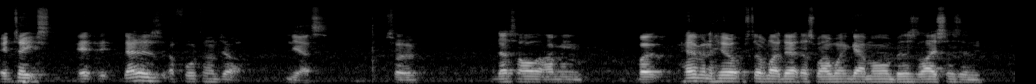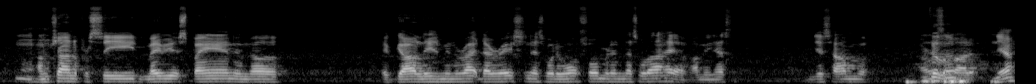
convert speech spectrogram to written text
It takes it, it that is a full time job. yes, So that's all I mean. But having help stuff like that, that's why I went and got my own business license, and Mhm. I'm trying to proceed, maybe expand, and uh, if God leads me in the right direction, that's what He wants for me, then that's what I have. I mean, that's just how I'm gonna feel about it. Yeah,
